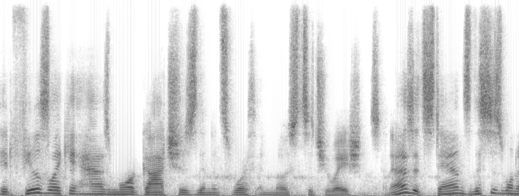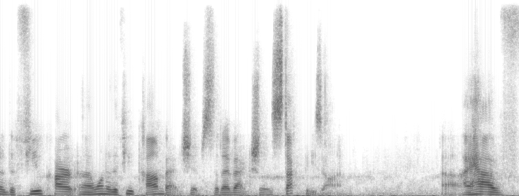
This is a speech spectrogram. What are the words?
it feels like it has more gotchas than it's worth in most situations. And as it stands, this is one of the few car uh, one of the few combat ships that I've actually stuck these on. Uh, I have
